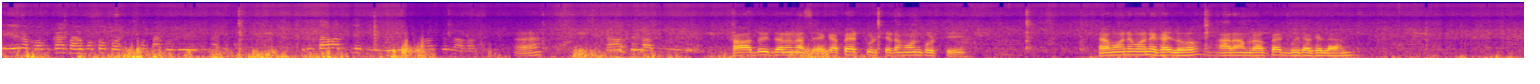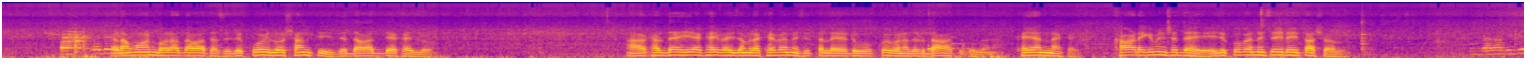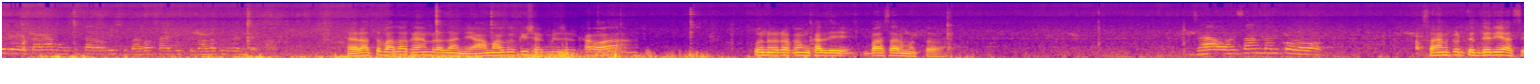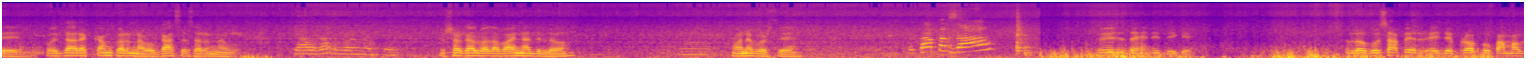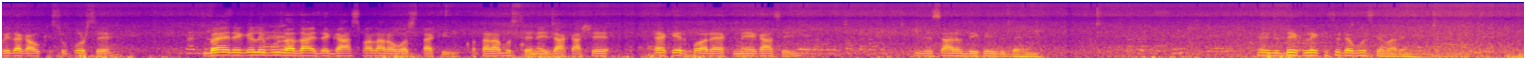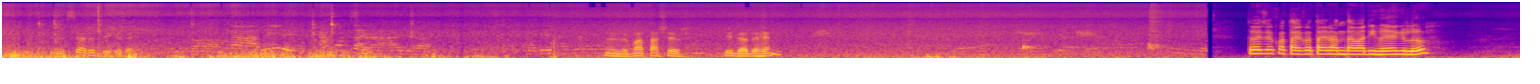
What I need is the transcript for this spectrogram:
হ্যাঁ। খাওয়া দুই আছে হ্যাঁ মনে ভরা দাওয়াত আছে, যে কইলো শান্তি, যে দাওয়াত দিয়ে খাইলো। আর খালি দেখিয়া খাই, ভাই আমরা খাইবা নিছি তাহলে একটু কইব না যে দাওয়াত না। খাই আর না খাই। খাওয়াটা কি মানুষের দেখে এই যে কইবা নিছে এইটাই তো যারা ভিডিও দেয় তারা আমাকে তারা বেশি ভালো খায় বেশি ভালো করে এরা তো ভালো খায় আমরা জানি। আমাকে কৃষক মানুষের খাওয়া কোনো রকম খালি বাঁচার মতো। স্নান করতে দেরি আছে। ওই যে এক কাম করে নেব গাছে সরে নেব সকালবেলা বায়না দিল। মনে পড়ছে। তাড়াতাড়ি যাও। এই যে দেখেন দিকে লঘু চাপের এই যে প্রকোপ আমাকে জায়গাও কিছু পড়ছে বাইরে গেলে বোঝা যায় যে গাছপালার অবস্থা কি। কথাটা বুঝছেন? এই যে আকাশে একের পর এক মেঘ আছেই যে চারিদিকে দেখেন। এই যে দেখলে কিছুটা বুঝতে পারেন। চারিদিকে দেখেন। বাতাসের ইটা দেখেন। তো এই যে কথায় কথায় রান্দাবাড়ি হয়ে গেল।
